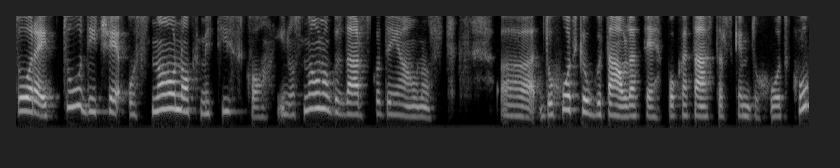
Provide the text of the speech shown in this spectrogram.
Torej, tudi če osnovno kmetijsko in osnovno gozdarsko dejavnost, dohodke ugotavljate po katastrskem dohodku,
